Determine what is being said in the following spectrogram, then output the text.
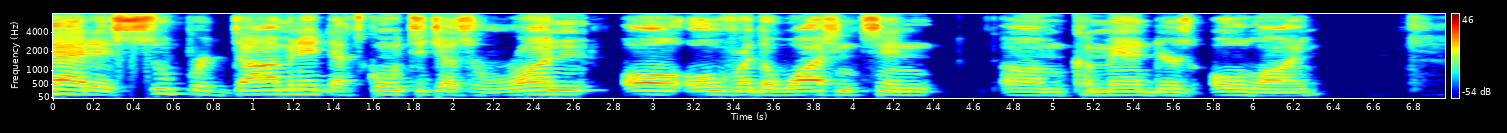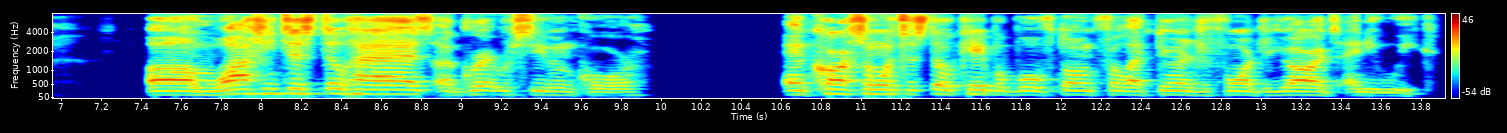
that is super dominant, that's going to just run all over the Washington um, Commanders O line. Um, Washington still has a great receiving corps, and Carson Wentz is still capable of throwing for like 300, 400 yards any week.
